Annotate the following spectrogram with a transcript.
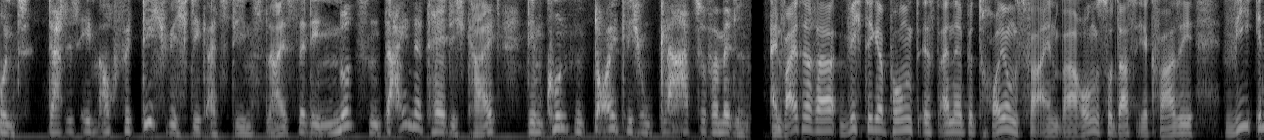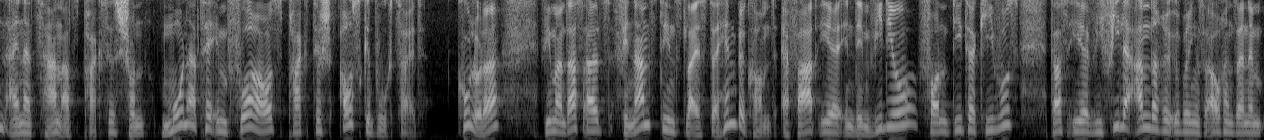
Und das ist eben auch für dich wichtig als Dienstleister, den Nutzen deiner Tätigkeit dem Kunden deutlich und klar zu vermitteln. Ein weiterer wichtiger Punkt ist eine Betreuungsvereinbarung, sodass ihr quasi wie in einer Zahnarztpraxis schon Monate im Voraus praktisch ausgebucht seid. Cool, oder? Wie man das als Finanzdienstleister hinbekommt, erfahrt ihr in dem Video von Dieter Kivus, das ihr wie viele andere übrigens auch in seinem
